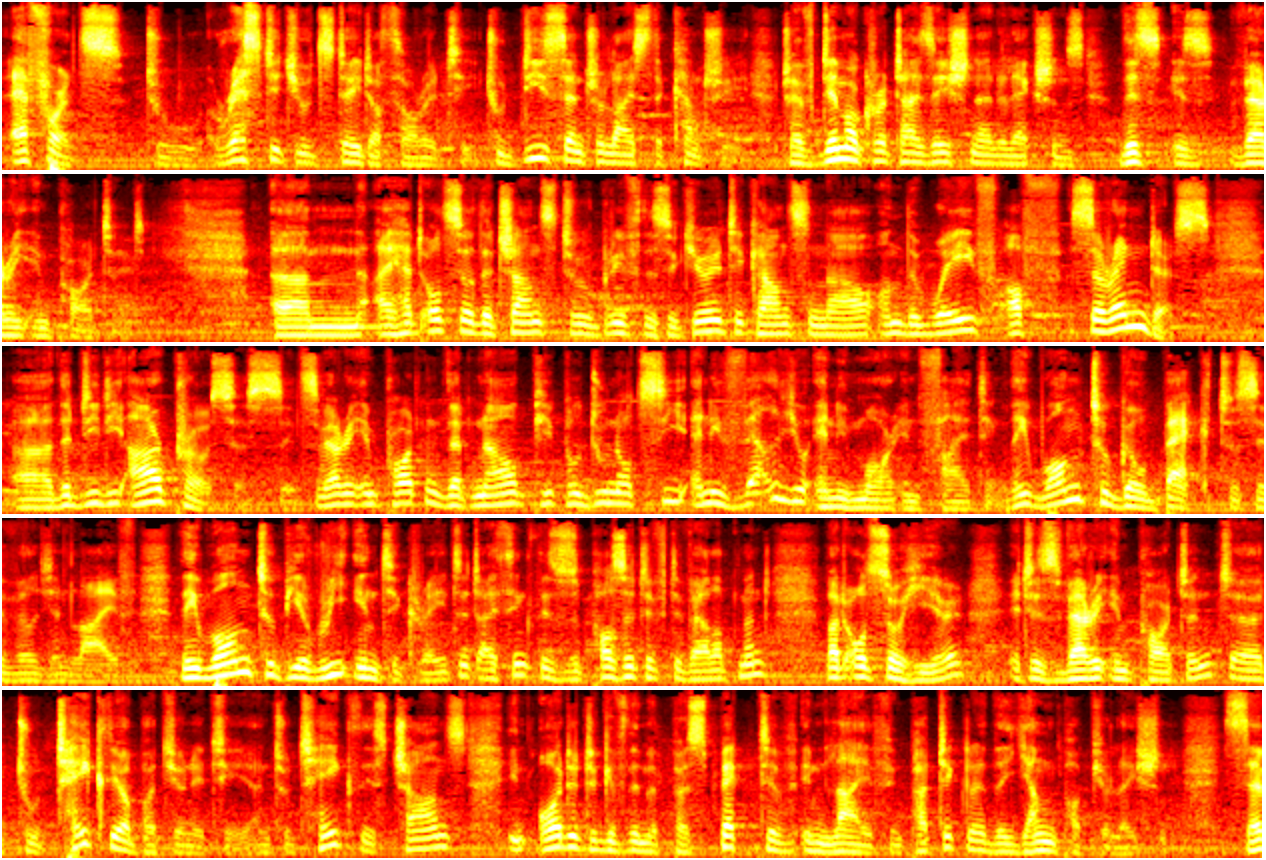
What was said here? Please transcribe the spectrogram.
efforts to restitute state authority, to decentralize the country, to have democratization and elections, this is very important. Um, I had also the chance to brief the Security Council now on the wave of surrenders, uh, the DDR process. It's very important that now people do not see any value anymore in fighting. They want to go back to civilian life. They want to be reintegrated. I think this is a positive development, but also here it is very important uh, to take the opportunity and to take this chance in order to give them a perspective in life, in particular the young population.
